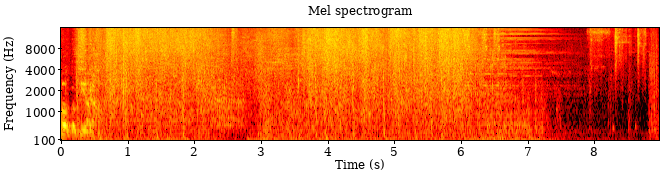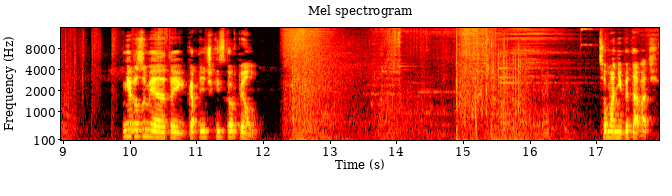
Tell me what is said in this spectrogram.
Długo go biją. Nie rozumiem tej kapliczki skorpionu. Co ma niby dawać?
